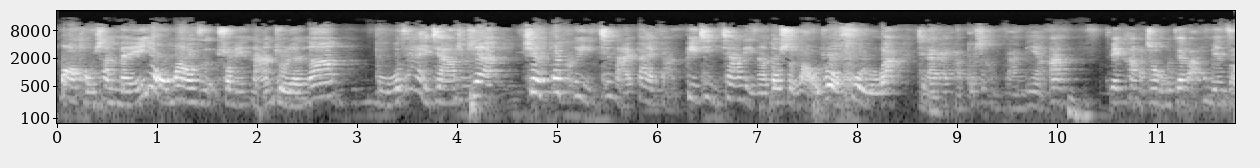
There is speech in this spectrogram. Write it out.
帽筒上没有帽子，说明男主人呢不在家，是不是？就不可以进来拜访，毕竟家里呢都是老弱妇孺啊，进来拜访不是很方便啊。这边看好之后，我们再往后面走，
